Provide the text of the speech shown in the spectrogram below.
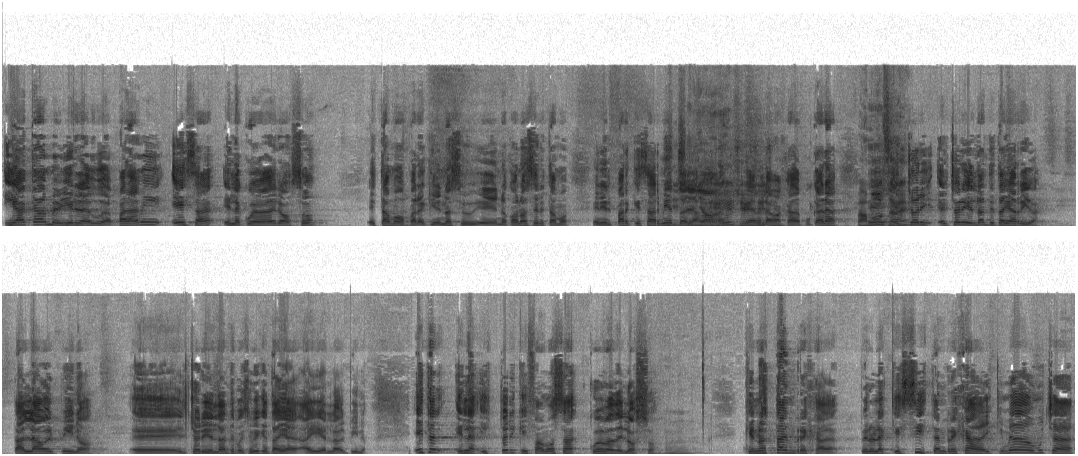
Y acá me viene la duda. Para mí, esa es la cueva del oso. Estamos, para quienes no, se- eh, no conocen, estamos en el Parque Sarmiento, Sí, en la, baja- Sí, sí, en la bajada Pucará. Famosa, el, ¿eh? Chori, el Chori del Dante está ahí arriba. Está al lado del pino. Eh, el Chori del Dante, porque se ubiquen, está ahí, ahí al lado del pino. Esta es la histórica y famosa Cueva del Oso, que no está enrejada, pero la que sí está enrejada y que me ha dado mucha,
